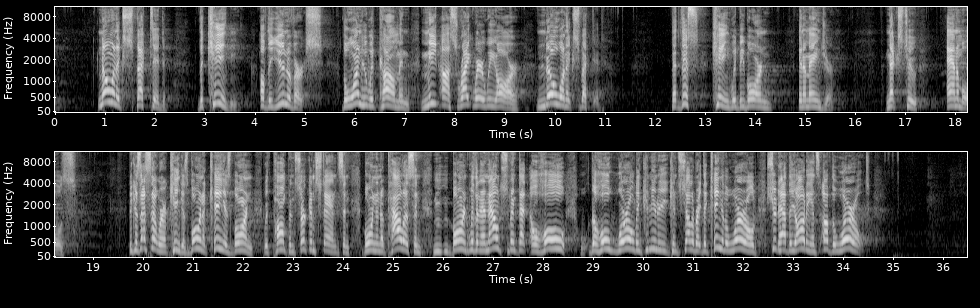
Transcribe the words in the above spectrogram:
No one expected the king of the universe, the one who would come and meet us right where we are. No one expected that this king would be born in a manger next to animals. Because that's not where a king is born. A king is born with pomp and circumstance and born in a palace and born with an announcement that a whole, the whole world and community can celebrate. The king of the world should have the audience of the world.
